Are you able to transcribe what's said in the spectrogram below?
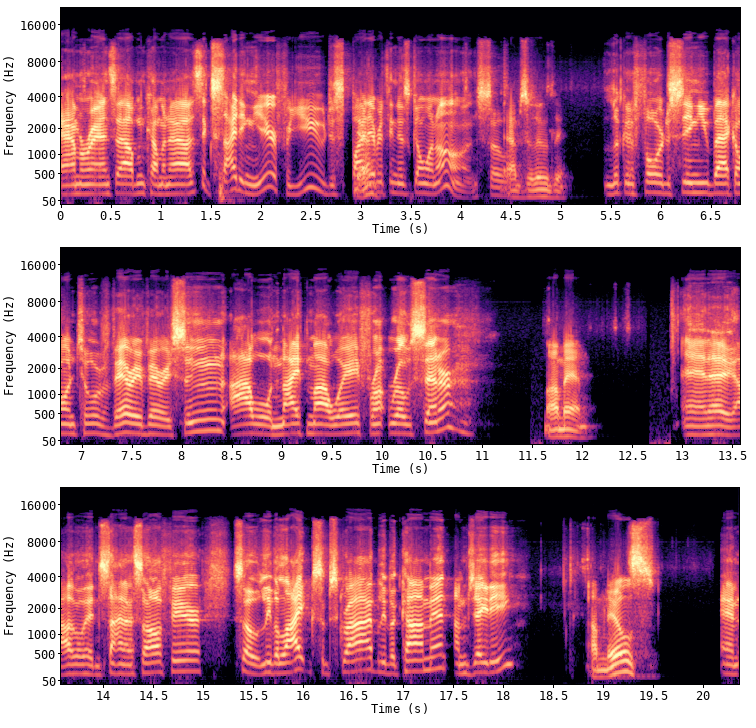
Amaranthe's album coming out. It's an exciting year for you, despite Yeah. everything that's going on. So, absolutely, looking forward to seeing you back on tour very, very soon. I will knife my way front row center. my man. And hey, I'll go ahead and sign us off here. So leave a like, subscribe, leave a comment. I'm JD. I'm Nils. And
